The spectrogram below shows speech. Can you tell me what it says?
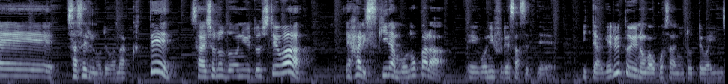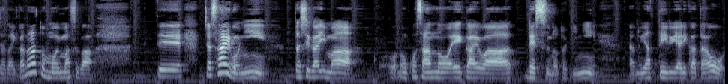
えさせるのではなくて、最初の導入としては、やはり好きなものから英語に触れさせて言ってあげるというのがお子さんにとってはいいんじゃないかなと思いますが。で、じゃあ最後に、私が今、お子さんの英会話レッスンの時に、あの、やっているやり方を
